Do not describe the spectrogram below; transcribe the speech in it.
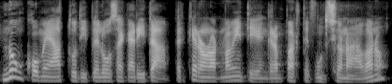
non come atto di pelosa carità, perché erano armamenti che in gran parte funzionavano,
